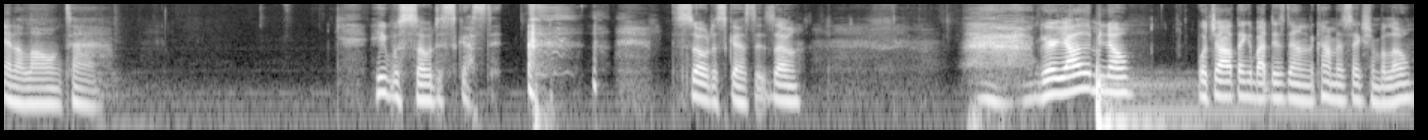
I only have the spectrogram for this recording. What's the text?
in a long time. He was so disgusted. So disgusted. So girl, y'all let me know what y'all think about this down in the comment section below.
